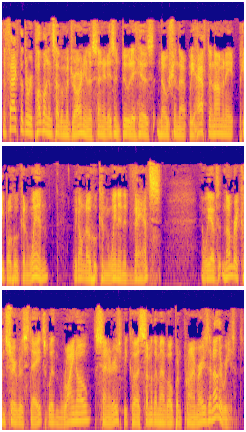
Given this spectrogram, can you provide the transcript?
the fact that the Republicans have a majority in the Senate isn't due to his notion that we have to nominate people who can win. We don't know who can win in advance. And we have a number of conservative states with RINO senators because some of them have open primaries and other reasons,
